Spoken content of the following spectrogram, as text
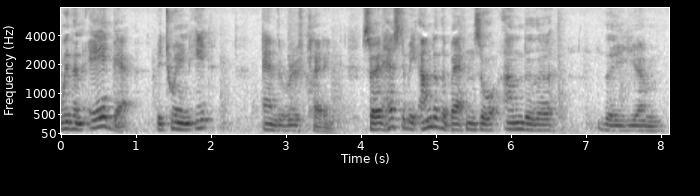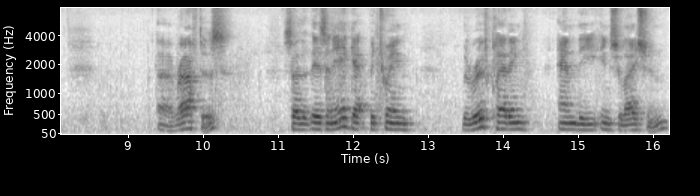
with an air gap between it and the roof cladding. So it has to be under the battens or under the, the um, uh, rafters so that there's an air gap between the roof cladding and the insulation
